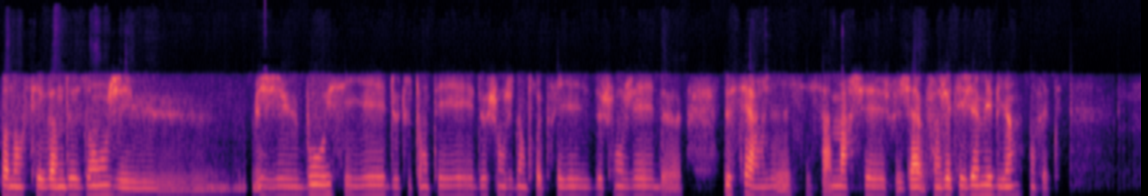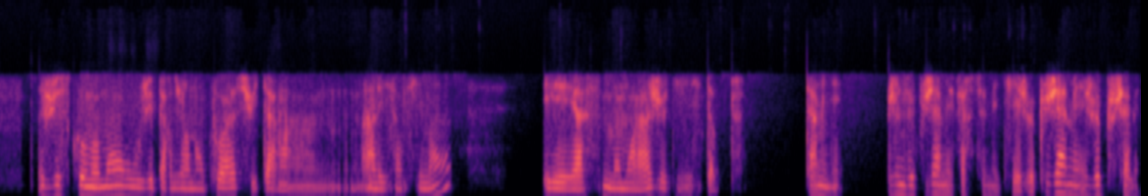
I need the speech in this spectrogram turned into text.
Pendant ces 22 ans, j'ai eu j'ai eu beau essayer de tout tenter, de changer d'entreprise, de changer de, de service, ça marchait. Enfin, j'étais jamais bien en fait jusqu'au moment où j'ai perdu un emploi suite à un licenciement. Et à ce moment-là, je dis stop, terminé. Je ne veux plus jamais faire ce métier, je veux plus jamais, je veux plus jamais.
